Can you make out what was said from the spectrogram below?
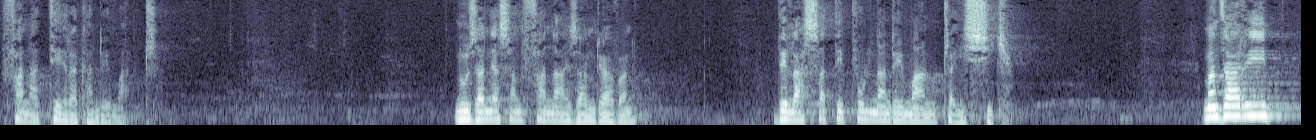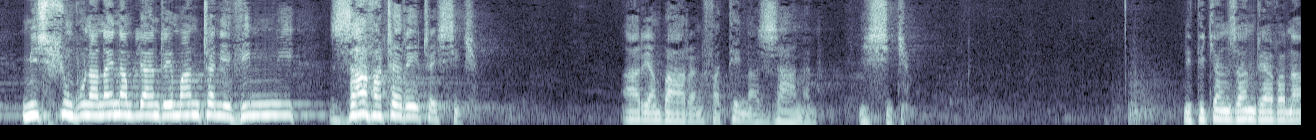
fa naterak'Andriamanitra. Noho izany asan'ny Fanahy izany ry havana, dia lasa tempolin'Andriamanitra isika. Manjary misy fiombonan'aina amin'ilay Andriamanitra nevin'ny zavatra rehetra isika, ary ambarany fa tena zanany isika. Ny dikan'izany ry havana,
